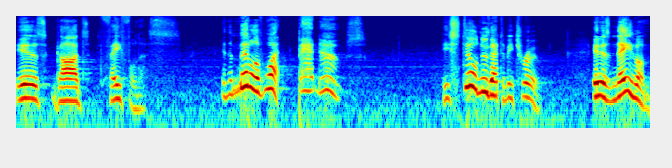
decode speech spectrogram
is God's faithfulness in the middle of what? Bad news. He still knew that to be true. It is Nahum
